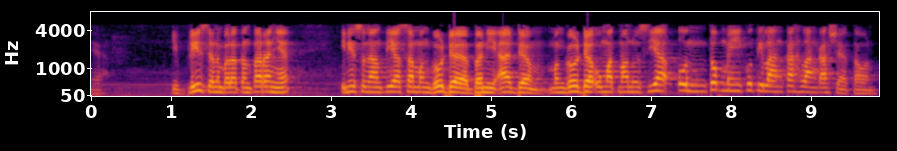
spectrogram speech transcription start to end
Ya. Iblis dan bala tentaranya ini senantiasa menggoda Bani Adam, menggoda umat manusia untuk mengikuti langkah-langkah syaitan.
